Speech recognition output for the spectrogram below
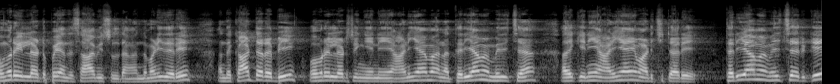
உமரை இல்லாட்டு போய் அந்த சாவி சொல்கிறாங்க அந்த மனிதர் அந்த காட்டரபி உமரை இல்லாட்டு நீ அணியாமல் நான் தெரியாமல் மிதித்தேன் அதுக்கு நீ அநியாயம் அடிச்சிட்டாரு. தெரியாமல் மிதிச்சருக்கு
